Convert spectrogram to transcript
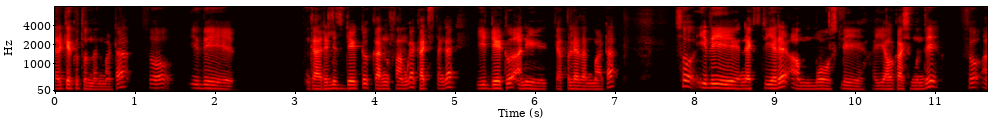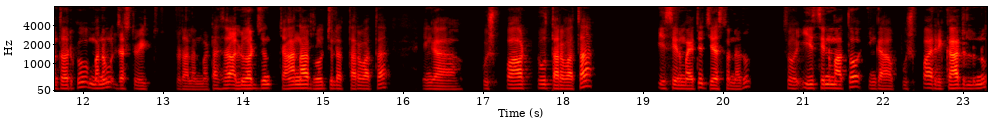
తెరకెక్కుతుందనమాట సో ఇది ఇంకా రిలీజ్ డేటు కన్ఫామ్గా ఖచ్చితంగా ఈ డేటు అని చెప్పలేదన్నమాట. సో ఇది నెక్స్ట్ ఇయరే మోస్ట్లీ అయ్యే అవకాశం ఉంది. సో అంతవరకు మనం జస్ట్ వెయిట్ చూడాలన్నమాట. సో అల్లు అర్జున్ చాలా రోజుల తర్వాత ఇంకా పుష్ప టూ తర్వాత ఈ సినిమా అయితే చేస్తున్నారు. సో ఈ సినిమాతో ఇంకా పుష్ప రికార్డులను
